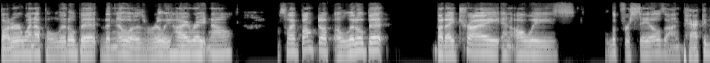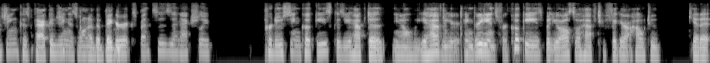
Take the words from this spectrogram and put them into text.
butter went up a little bit. Vanilla is really high right now so i bumped up a little bit but i try and always look for sales on packaging because packaging is one of the bigger expenses in actually producing cookies because you have to, you know, you have your ingredients for cookies, but you also have to figure out how to get it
